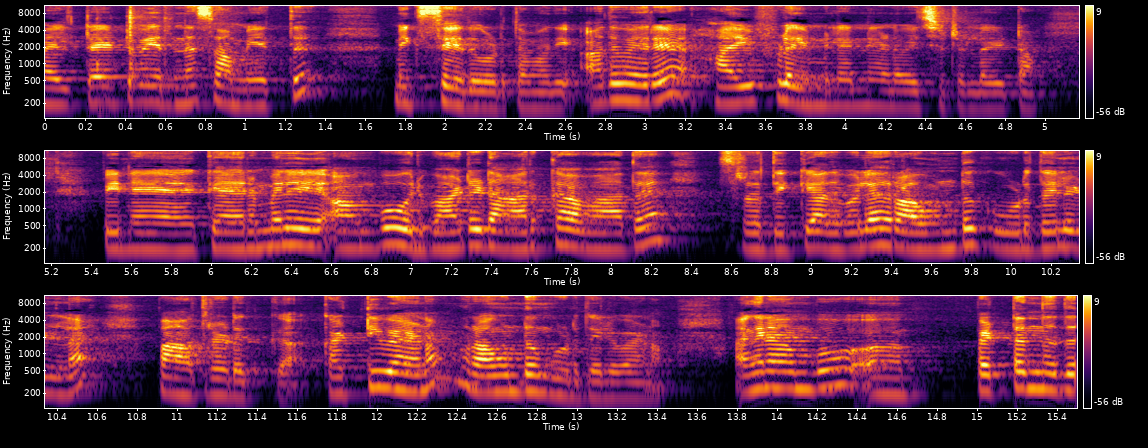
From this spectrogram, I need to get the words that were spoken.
മെൽറ്റായിട്ട് വരുന്ന സമയത്ത് മിക്സ് ചെയ്ത് കൊടുത്താൽ മതി. അതുവരെ ഹൈ ഫ്ലെയിമിൽ തന്നെയാണ് വെച്ചിട്ടുള്ളത് കേട്ടോ. പിന്നെ കാരമൽ ആകുമ്പോൾ ഒരുപാട് ഡാർക്ക് ആവാതെ ശ്രദ്ധിക്കുക. അതുപോലെ റൗണ്ട് കൂടുതലുള്ള പാത്രം എടുക്കുക. കട്ടി വേണം റൗണ്ടും കൂടുതൽ വേണം. അങ്ങനെ ആകുമ്പോൾ പെട്ടെന്ന് ഇത്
